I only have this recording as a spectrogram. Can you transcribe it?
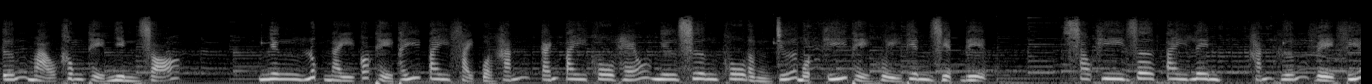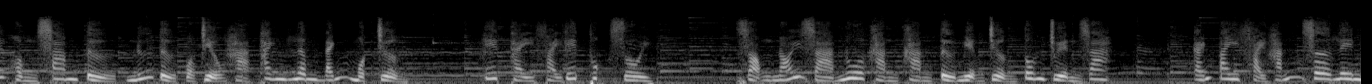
tướng mạo không thể nhìn rõ. Nhưng lúc này có thể thấy tay phải của hắn, cánh tay khô héo như xương khô ẩm chứa một khí thể hủy thiên diệt địa. Sau khi giơ tay lên, hắn hướng về phía Hồng Sam tử, nữ tử của Triệu Hạ Thanh Lâm đánh một trường. Hết thầy phải kết thúc rồi giọng nói già nua khàn khàn từ miệng trưởng tôn truyền ra. Cánh tay phải hắn giơ lên,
